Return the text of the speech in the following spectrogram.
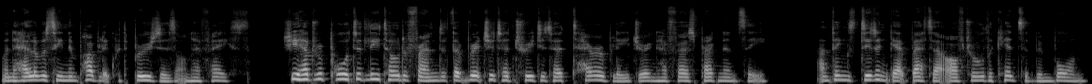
when Helle was seen in public with bruises on her face. She had reportedly told a friend that Richard had treated her terribly during her first pregnancy, and things didn't get better after all the kids had been born.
